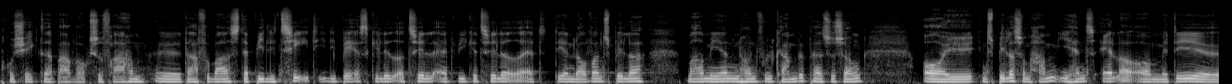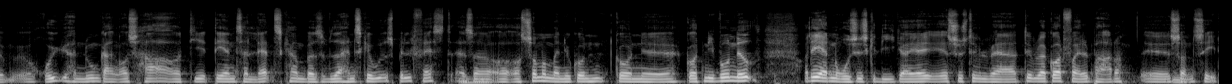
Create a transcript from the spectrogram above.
projektet er bare vokset fra ham. Øh, der er for meget stabilitet i de bagerske leder til, at vi kan tillade, at Dan Lovren spiller meget mere end en håndfuld kampe per sæson. Og øh, en spiller som ham i hans alder, og med det øh, ry, han nu engang også har, og de, det antal landskampe osv., han skal ud og spille fast. Altså, og, og så må man jo gå, gå, en, øh, gå et niveau ned. Og det er den russiske liga. Jeg, jeg synes, det vil, være, det vil være godt for alle parter, øh, mm. sådan set.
